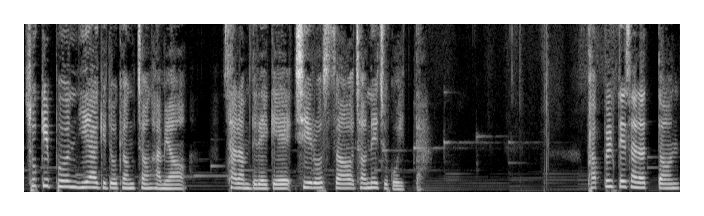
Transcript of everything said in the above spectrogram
속 깊은 이야기도 경청하며 사람들에게 시로써 전해주고 있다. 바쁠 때 살았던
